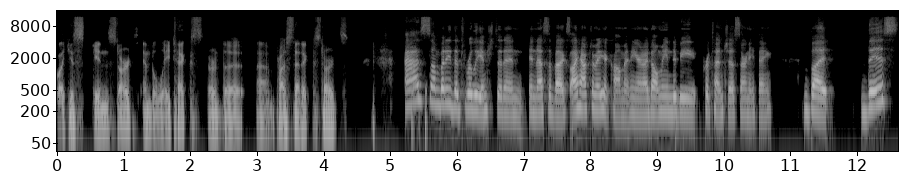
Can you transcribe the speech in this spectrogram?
like his skin starts and the latex or the um, prosthetic starts. as somebody that's really interested in in SFX, I have to make a comment here, and I don't mean to be pretentious or anything, but this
